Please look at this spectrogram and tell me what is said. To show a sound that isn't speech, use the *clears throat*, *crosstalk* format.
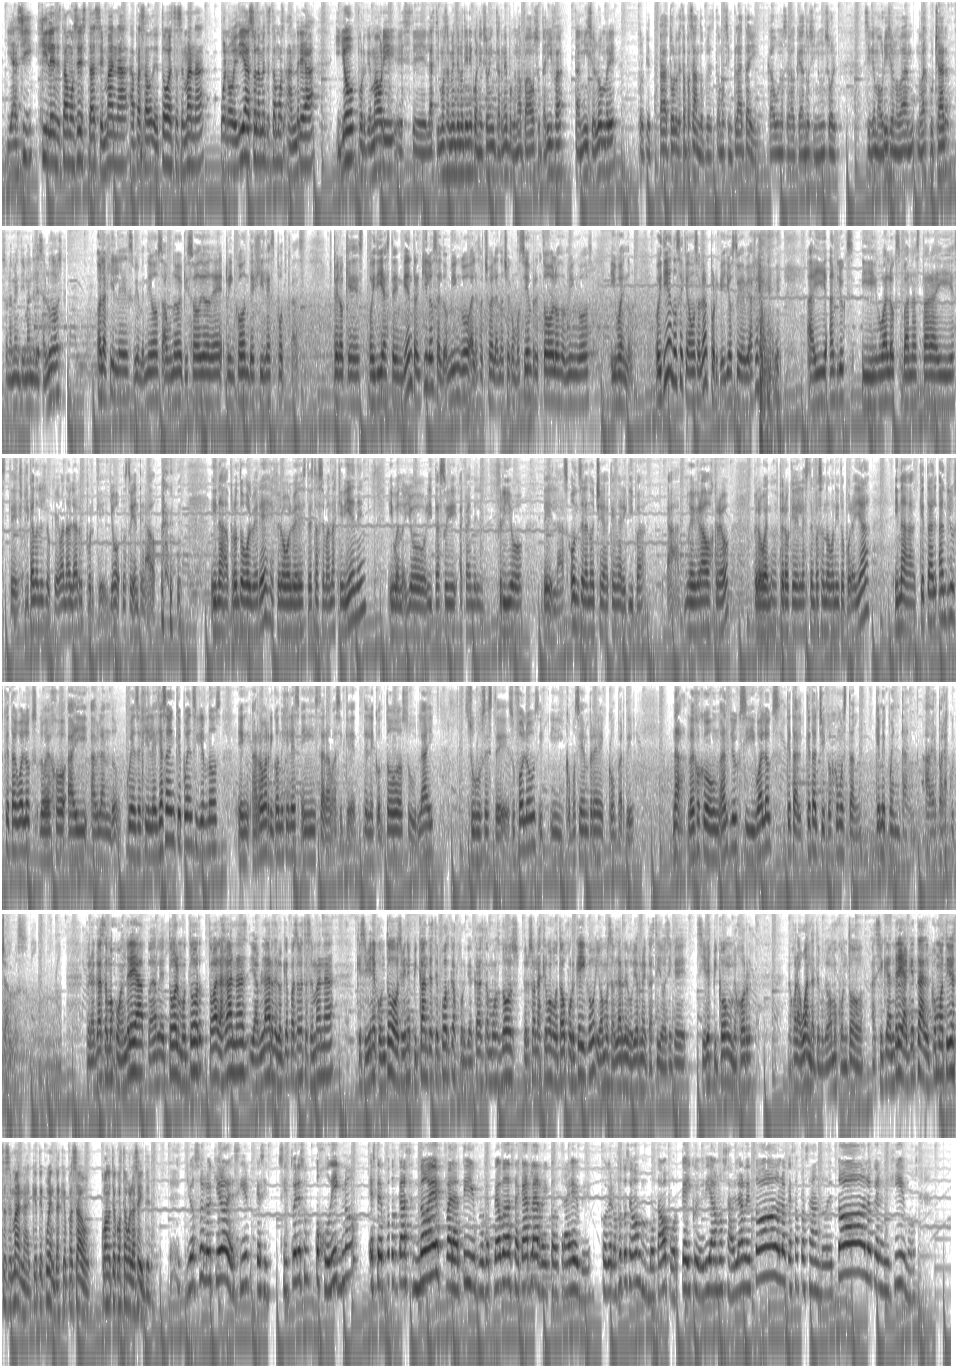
Y así, Giles, estamos esta semana, ha pasado de toda esta semana. Bueno, hoy día solamente estamos Andrea y yo, porque Mauri este, lastimosamente no tiene conexión a internet porque no ha pagado su tarifa. Tamicio el hombre, porque está todo lo que está pasando, pues estamos sin plata y cada uno se va quedando sin un sol. Así que Mauricio nos va, nos va a escuchar, solamente y mándele saludos. Hola Giles, bienvenidos a un nuevo episodio de Rincón de Giles Podcast. Espero que hoy día estén bien tranquilos, el domingo a las 8 de la noche como siempre, todos los domingos. Y bueno, hoy día no sé qué vamos a hablar porque yo estoy de viaje. *laughs* ahí Andrews y Wallox van a estar ahí este, explicándoles lo que van a hablar porque yo no estoy enterado. *laughs* y nada, pronto volveré, espero volver este, estas semanas que vienen. Y bueno, yo ahorita estoy acá en el frío de las 11 de la noche acá en Arequipa, a 9 grados creo. Pero bueno, espero que le estén pasando bonito por allá. Y nada, ¿qué tal Andrews? ¿Qué tal Wallox? Lo dejo ahí hablando. Cuídense Giles. Ya saben que pueden seguirnos en arroba rincón de Giles en Instagram. Así que denle con todo su like, sus, este, sus follows y, y como siempre compartir. Nada, lo dejo con Andrews y Wallox. ¿Qué tal? ¿Qué tal chicos? ¿Cómo están? ¿Qué me cuentan? A ver para escucharlos. Pero acá estamos con Andrea para darle todo el motor, todas las ganas y hablar de lo que ha pasado esta semana. Que se viene con todo, se viene picante este podcast porque acá estamos dos personas que hemos votado por Keiko y vamos a hablar del gobierno de Castillo. Así que si eres picón, mejor, mejor aguántate porque vamos con todo. Así que Andrea, ¿qué tal? ¿Cómo te ido esta semana? ¿Qué te cuentas? ¿Qué ha pasado? ¿Cuándo te ha costado el aceite? Yo solo quiero decir que si, si tú eres un cojudigno, este podcast no es para ti porque te vamos a sacar la recontra M porque nosotros hemos votado por Keiko y hoy día vamos a hablar de todo lo que está pasando, de todo lo que les dijimos.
